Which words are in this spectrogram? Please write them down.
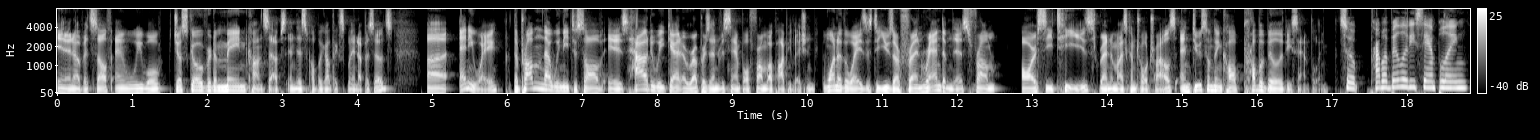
in and of itself, and we will just go over the main concepts in this public health explained episodes. Uh, anyway, the problem that we need to solve is how do we get a representative sample from a population? One of the ways is to use our friend randomness from RCTs, randomized control trials, and do something called probability sampling. So, probability sampling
